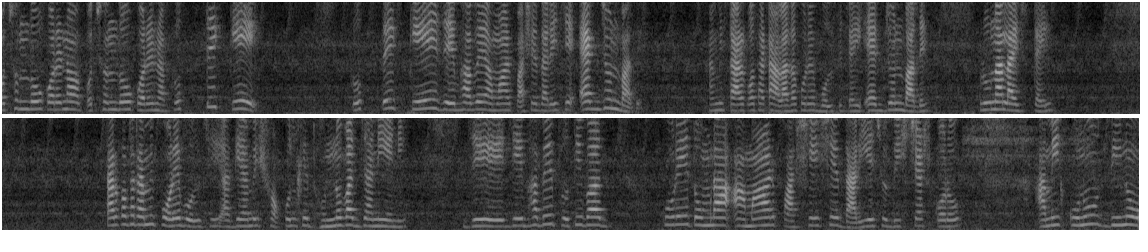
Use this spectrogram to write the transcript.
পছন্দও করে না, অপছন্দও করে না, প্রত্যেককে প্রত্যেককে যেভাবে আমার পাশে দাঁড়িয়েছে, একজন বাদে। আমি তার কথাটা আলাদা করে বলতে চাই, একজন বাদে, রুনা লাইফস্টাইল তার কথাটা আমি পরে বলছি, আগে আমি সকলকে ধন্যবাদ জানিয়ে নিই যে যেভাবে প্রতিবাদ করে তোমরা আমার পাশে এসে দাঁড়িয়েছো, বিশ্বাস করো। আমি কোনো দিনও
